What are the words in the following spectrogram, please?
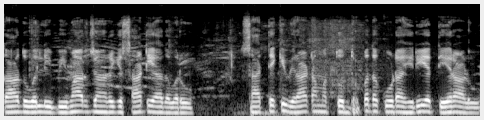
ಕಾದುವಲ್ಲಿ ಭೀಮಾರ್ಜುನರಿಗೆ ಸಾಟಿಯಾದವರು. ಸಾತ್ಯಕಿ ವಿರಾಟ ಮತ್ತು ದೃಪದ ಕೂಡ ಹಿರಿಯ ತೇರಾಳು.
